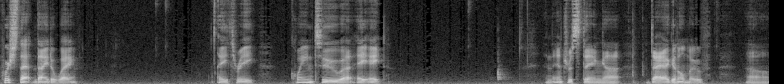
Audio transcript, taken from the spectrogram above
push that knight away. a3, queen to uh, a8. An interesting uh, diagonal move. Uh,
